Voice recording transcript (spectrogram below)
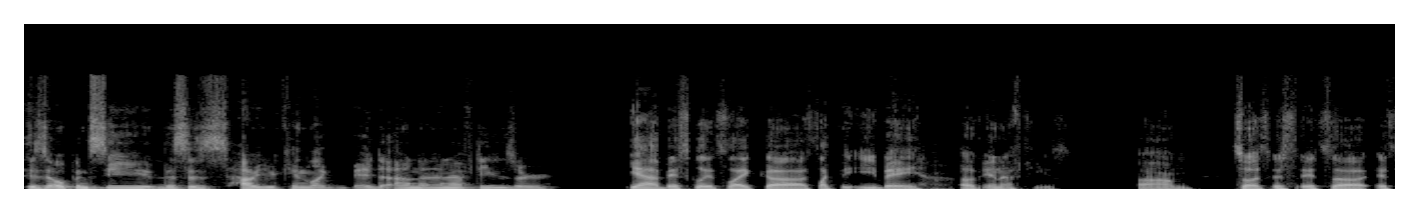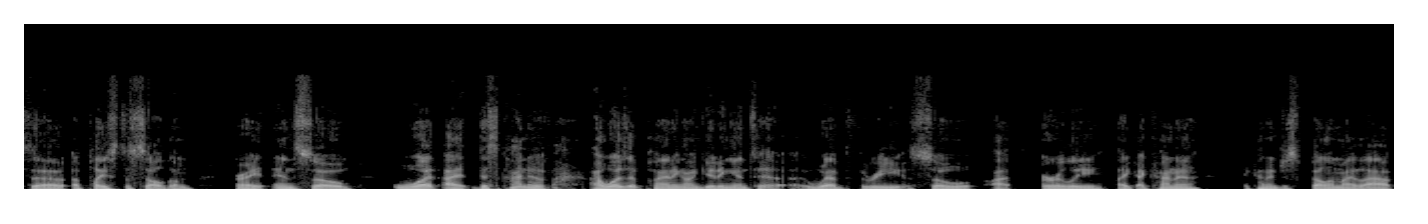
is OpenSea this is how you can like bid on NFTs or? Yeah, basically it's like uh, it's like the eBay of NFTs. Um, so it's it's it's a it's a, a place to sell them, right? And so what I this kind of I wasn't planning on getting into Web three so uh, early. Like I kind of it kind of just fell in my lap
